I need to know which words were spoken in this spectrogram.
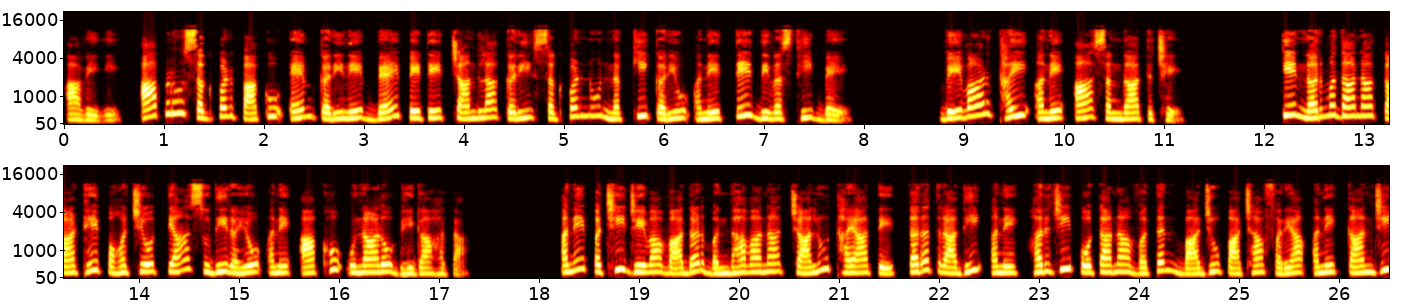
આવે એ. આપણું સગપણ પાકું એમ કરીને બે પેટે ચાંદલા કરી સગપણનું નક્કી કર્યું અને તે દિવસથી બે. વેવાણ થઈ અને આ સંગાત છે. કે નર્મદાના કાંઠે પહોંચ્યો ત્યાં સુધી રહ્યો અને આખો ઉનાળો ભેગા હતા. અને પછી જેવા વાદળ બંધાવાના ચાલુ થયા તે તરત રાધી અને હરજી પોતાના વતન બાજુ પાછા ફર્યા અને કાનજી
